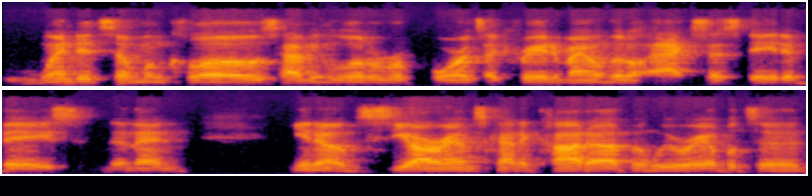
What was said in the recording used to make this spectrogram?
when did someone close? Having little reports. I created my own little access database, and then, you know, CRMs kind of caught up, and we were able to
